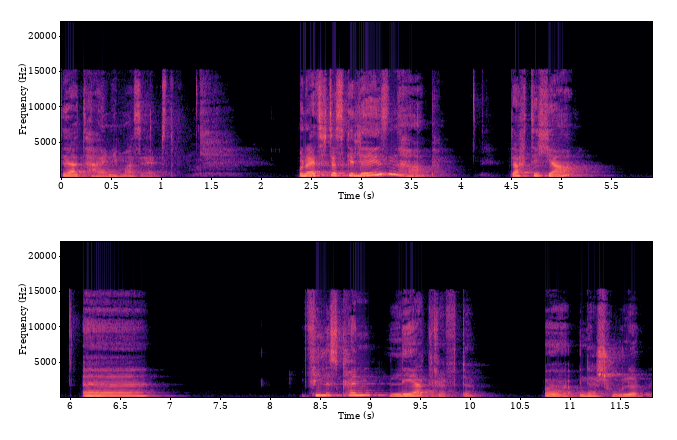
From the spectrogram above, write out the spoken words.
der Teilnehmer selbst. Und als ich das gelesen habe, dachte ich ja, äh, vieles können Lehrkräfte äh, in der Schule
